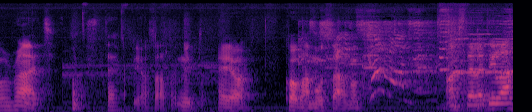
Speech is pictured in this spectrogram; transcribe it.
Alright. Steppi osalta. Nyt ei ole kova musa, mutta Anstelle tilaa.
